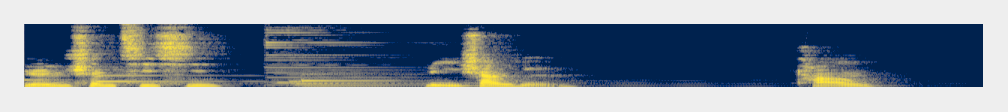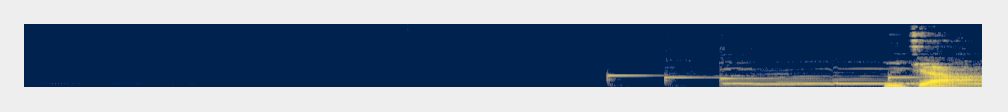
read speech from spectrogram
人生七夕，李商隐。唐，一架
